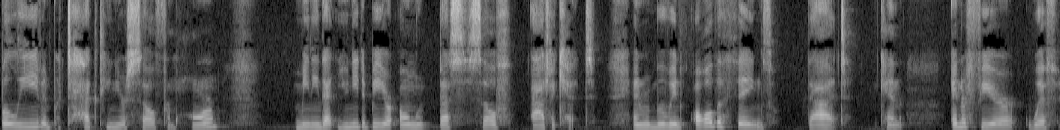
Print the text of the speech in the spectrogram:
believe in protecting yourself from harm meaning that you need to be your own best self advocate and removing all the things that can interfere with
